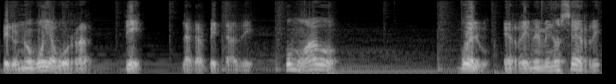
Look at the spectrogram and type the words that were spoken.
Pero no voy a borrar D, la carpeta D. ¿Cómo hago? Vuelvo, rm-r,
